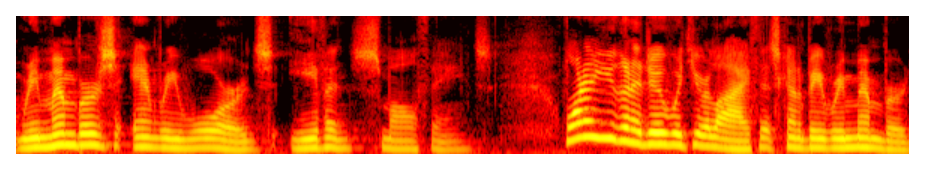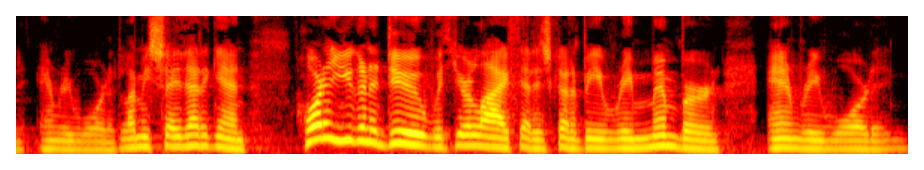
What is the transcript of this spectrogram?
remembers and rewards even small things. What are you going to do with your life that's going to be remembered and rewarded? Let me say that again. What are you going to do with your life that is going to be remembered and rewarded?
